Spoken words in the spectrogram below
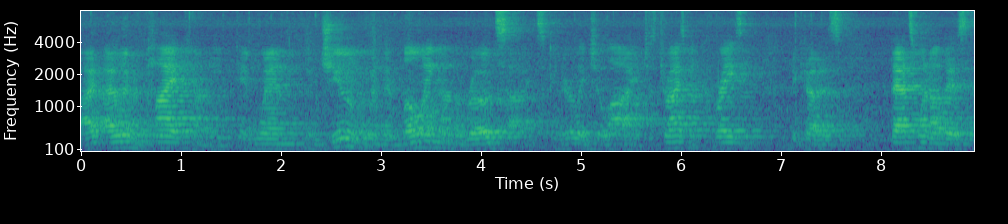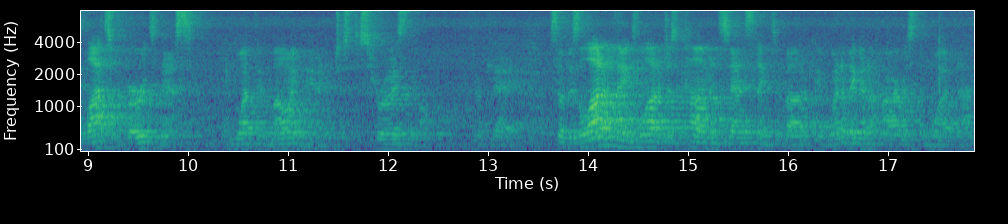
I, I live in Piatt County, when, in June, when they're mowing on the roadsides in early July, it just drives me crazy because that's when uh, there's lots of birds' nests and what they're mowing there, and it just destroys them all, okay? So there's a lot of things, a lot of just common sense things about, okay, when are they going to harvest and whatnot.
